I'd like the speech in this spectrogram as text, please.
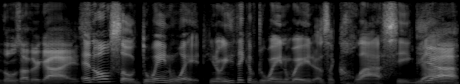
those other guys. And also Dwyane Wade. You know, you think of Dwyane Wade as a classy guy. Yeah,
